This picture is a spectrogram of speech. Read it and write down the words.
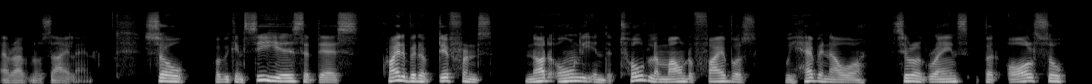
arabinoxylan. So what we can see here is that there's quite a bit of difference not only in the total amount of fibers we have in our cereal grains, but also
